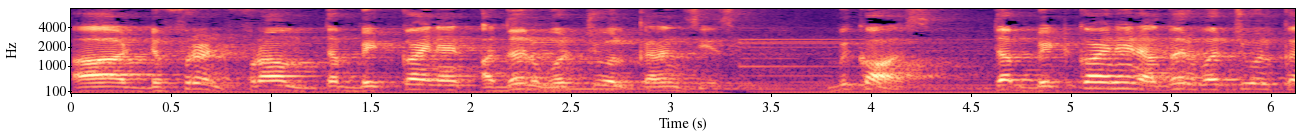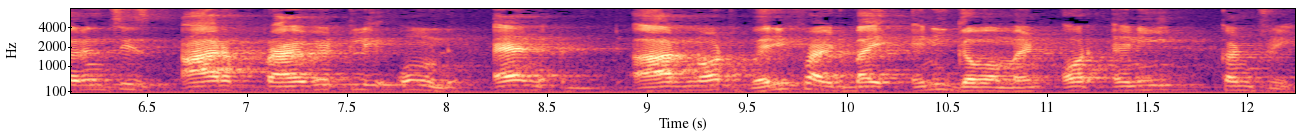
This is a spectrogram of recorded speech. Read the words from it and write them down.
uh, different from the Bitcoin and other virtual currencies because the Bitcoin and other virtual currencies are privately owned and are not verified by any government or any country.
